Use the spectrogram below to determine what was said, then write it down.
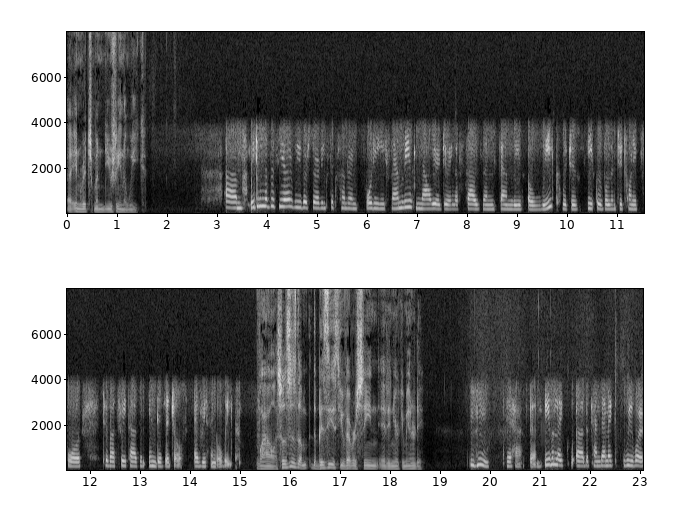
uh, in Richmond usually in a week? Um, beginning of this year, we were serving 640 families. Now we are doing thousand families a week, which is equivalent to 24 to about 3,000 individuals every single week. Wow! So this is the the busiest you've ever seen it in your community. Mm-hmm. It has been. Even like uh, the pandemic, we were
